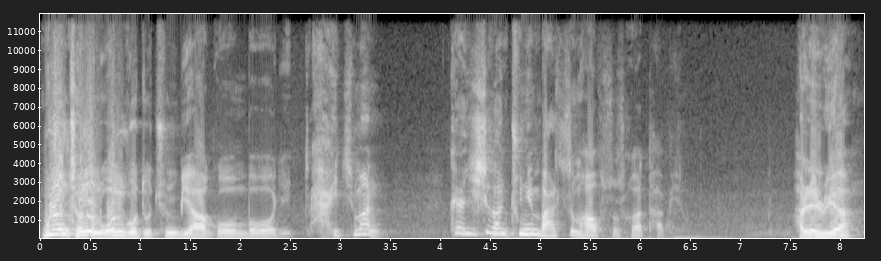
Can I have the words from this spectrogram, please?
물론 저는 원고도 준비하고 뭐 했지만 그냥 이 시간 주님 말씀하옵소서가 답이에요. 할렐루야.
